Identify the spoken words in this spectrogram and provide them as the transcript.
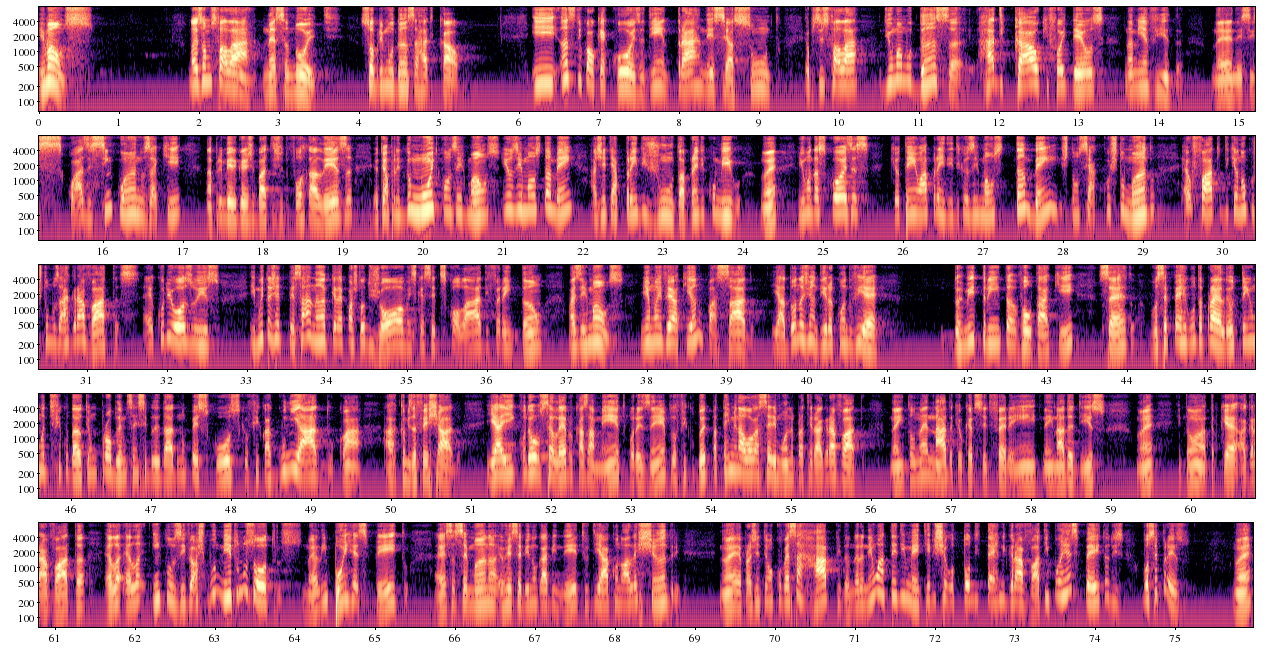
Irmãos, nós vamos falar nessa noite sobre mudança radical. E antes de qualquer coisa, de entrar nesse assunto, eu preciso falar de uma mudança radical que foi Deus na minha vida. Né? Nesses quase cinco anos aqui na primeira igreja batista de Fortaleza, eu tenho aprendido muito com os irmãos e os irmãos também, a gente aprende junto, aprende comigo, não é? E uma das coisas que eu tenho aprendido que os irmãos também estão se acostumando é o fato de que eu não costumo usar gravatas. É curioso isso. E muita gente pensa, ah, não, é porque ele é pastor de jovens, quer ser descolado, diferentão. Mas, irmãos, minha mãe veio aqui ano passado, e a dona Jandira, quando vier, 2030, voltar aqui, certo? Você pergunta para ela, eu tenho uma dificuldade, eu tenho um problema de sensibilidade no pescoço, que eu fico agoniado com a, a camisa fechada. E aí, quando eu celebro o casamento, por exemplo, eu fico doido para terminar logo a cerimônia para tirar a gravata. Né? Então não é nada que eu quero ser diferente, nem nada disso. Não é? Então, até porque a gravata, ela, ela inclusive, eu acho bonito nos outros. Né? Ela impõe respeito. Essa semana eu recebi no gabinete o diácono Alexandre, não é, para a gente ter uma conversa rápida, não era nem um atendimento. Ele chegou todo de terno e gravata, impõe respeito. Eu disse, vou ser preso, não é?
